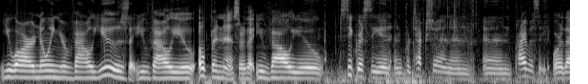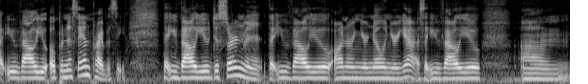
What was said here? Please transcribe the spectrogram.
you are knowing your values that you value openness or that you value secrecy and, and, protection and, and privacy or that you value openness and privacy that you value discernment that you value honoring your no and your yes that you value um,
